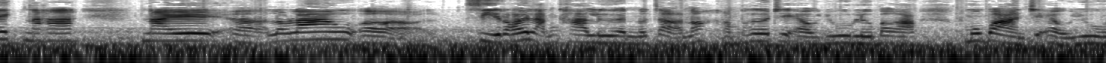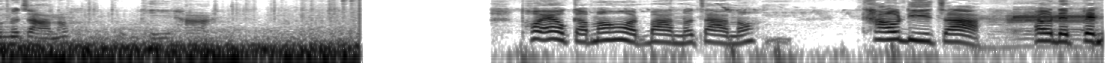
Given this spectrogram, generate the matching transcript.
ล็ก ๆนะคะ ในเอ่อเล่าๆเอ่อ400หลังคาเรือนเนาะจ้าเนาะอำเภอ JLU หรือว่าหมู่บ้าน JLU เนาะจ้าเนาะโอเคค่ะ พอแอลกลับมาหอดบ้านเนาะจ้าเนาะข้าวดีจ้าแอลได้เป็น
